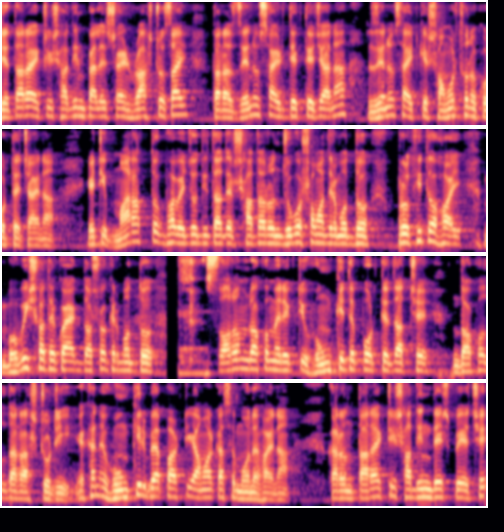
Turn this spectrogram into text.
যে তারা একটি স্বাধীন প্যালেস্টাইন রাষ্ট্র চায়, তারা জেনোসাইড দেখতে চায় না, জেনোসাইডকে সমর্থনও করতে চায় না। এটি মারাত্মকভাবে যদি তাদের সাধারণ যুব সমাজের মধ্যে প্রথিত হয় ভবিষ্যতে কয়েক দশকের মধ্যে চরম রকমের একটি হুমকিতে পড়তে যাচ্ছে দখলদার রাষ্ট্রটি। এখানে হুমকির ব্যাপারটি আমার কাছে মনে হয় না, কারণ তারা একটি স্বাধীন দেশ পেয়েছে,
